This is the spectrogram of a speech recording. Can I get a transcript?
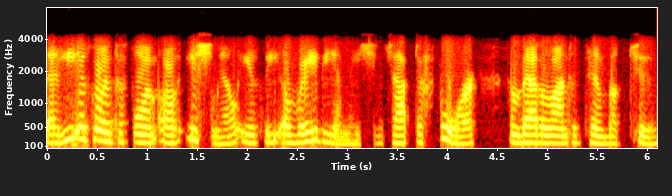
that He is going to form of Ishmael is the Arabian nation, chapter 4, from Babylon to Timbuktu.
